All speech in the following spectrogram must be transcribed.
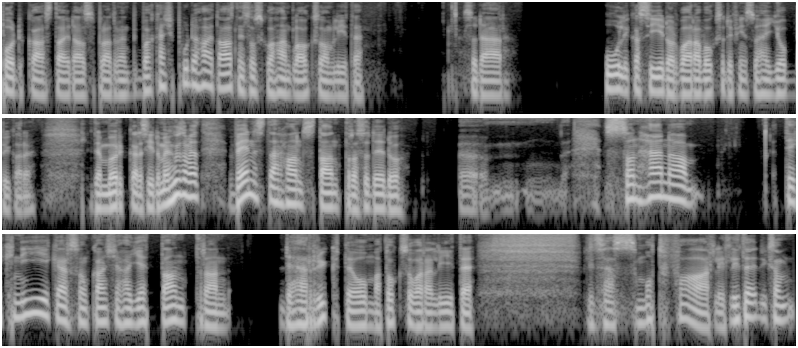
podcasta idag, så pratade vi att vi kanske borde ha ett avsnitt som skulle handla också om lite sådär olika sidor, varav också det finns så här jobbigare, lite mörkare sidor. Men hur som helst, vänsterhandstantra, så det är då ehm, uh, sådana här tekniker som kanske har gett tantran det här rykte om att också vara lite lite så här smått farligt, lite liksom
